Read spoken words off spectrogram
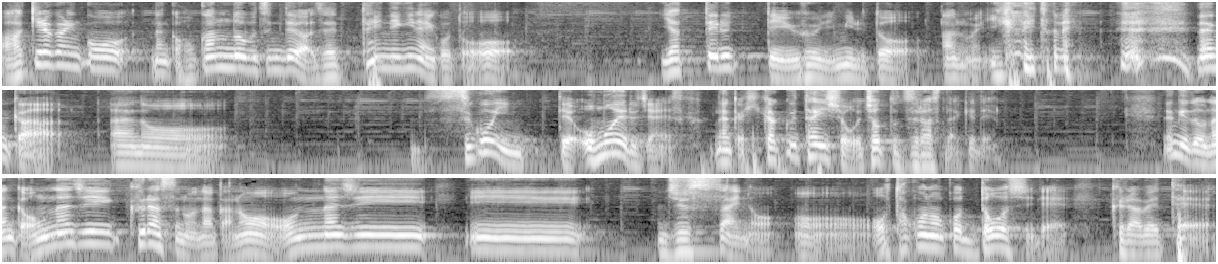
明らかにこうなんか他の動物では絶対にできないことをやってるっていうふうに見るとあの意外とね なんかあのすごいって思えるじゃないですかなんか比較対象をちょっとずらすだけで。だけどなんか同じクラスの中の同じ、えー、10歳の男の子同士で比べて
